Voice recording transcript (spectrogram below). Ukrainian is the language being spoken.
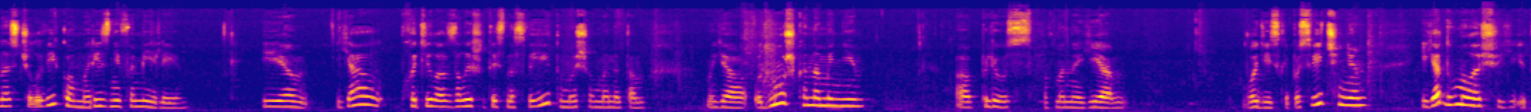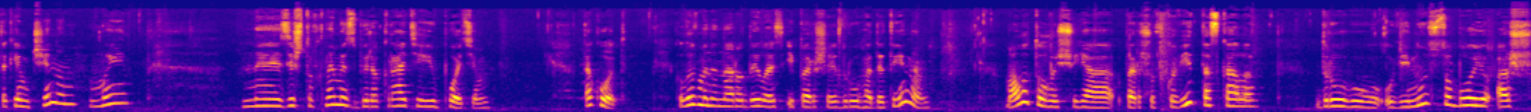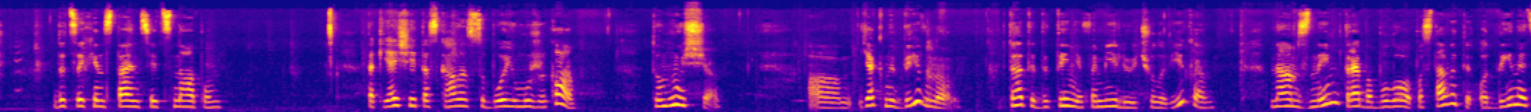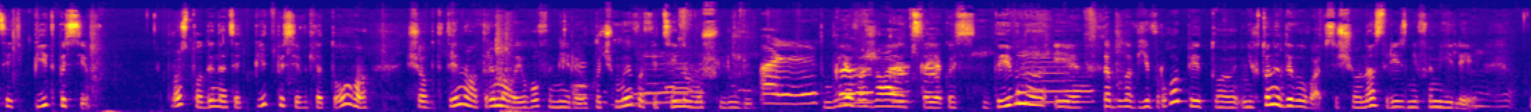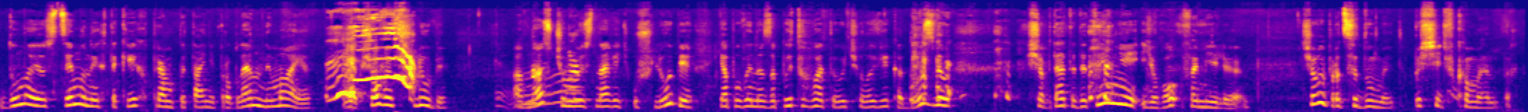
У нас з чоловіком різні фамілії. І я хотіла залишитись на своїй, тому що в мене там моя однушка на мені, плюс в мене є водійське посвідчення. І я думала, що таким чином ми не зіштовхнемось з бюрократією потім. Так от, коли в мене народилась і перша, і друга дитина, мало того, що я першу в ковід таскала, другу у війну з собою аж до цих інстанцій ЦНАПом. так я ще й таскала з собою мужика. Тому що, а, як не дивно, дати дитині фамілію чоловіка, нам з ним треба було поставити 11 підписів. Просто 11 підписів для того, щоб дитина отримала його фамілію, хоч ми в офіційному шлюбі. Тому я вважаю це якось дивно. І це було в Європі, то ніхто не дивувався, що у нас різні фамілії. Думаю, з цим у них таких прям питань і проблем немає, якщо ви в шлюбі. А в нас чомусь навіть у шлюбі я повинна запитувати у чоловіка дозвіл, щоб дати дитині його фамілію. Що ви про це думаєте? Пишіть в коментах.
